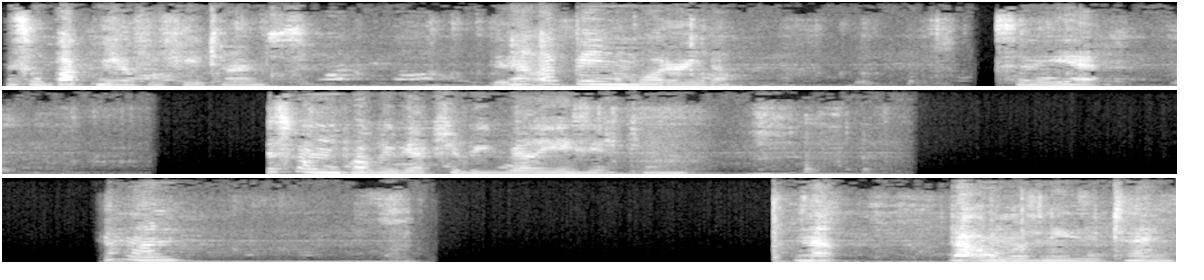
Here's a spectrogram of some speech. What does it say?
This will buck me off a few times. They don't like being in water either. So yeah. This one will probably actually be really easy to tame. Come on. No, that one was an easy tame.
